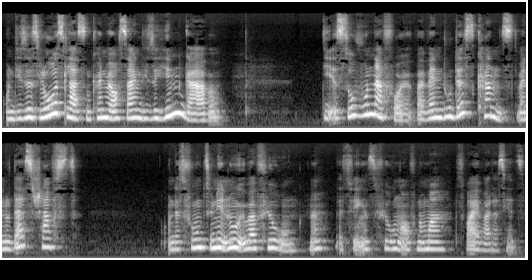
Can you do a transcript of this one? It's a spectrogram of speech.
Und dieses Loslassen, können wir auch sagen, diese Hingabe, die ist so wundervoll, weil wenn du das kannst, wenn du das schaffst, und das funktioniert nur über Führung, ne? deswegen ist Führung auf Nummer zwei war das jetzt,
